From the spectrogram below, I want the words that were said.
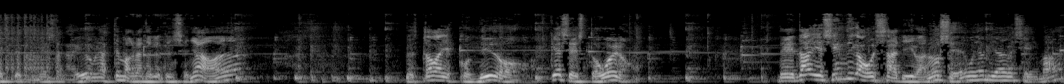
Este también se ha caído. Mira, este es más grande que te he enseñado, ¿eh? Estaba ahí escondido. ¿Qué es esto? Bueno. ¿De detalle es o es sativa? No sé, voy a mirar a ver si hay más.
